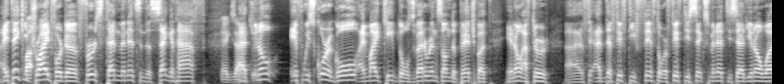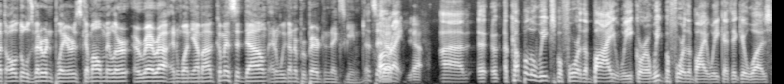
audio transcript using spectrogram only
I think he But- tried for the first 10 minutes in the second half. That, Exactly. you know, if we score a goal, I might keep those veterans on the pitch. But, you know, after uh, at the 55th or 56th minute, he said, "You know what? All those veteran players, Kamal Miller, Herrera, and Wanyama, come and sit down, and we're gonna prepare the next game." That's it. All right. Yeah. Uh, a, a couple of weeks before the bye week, or a week before the bye week, I think it was,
